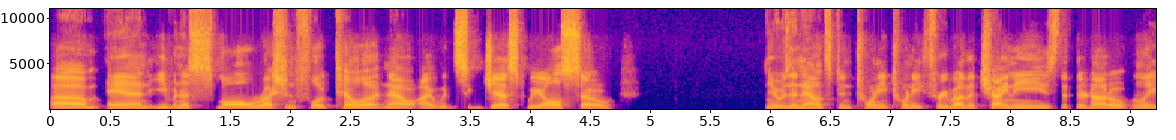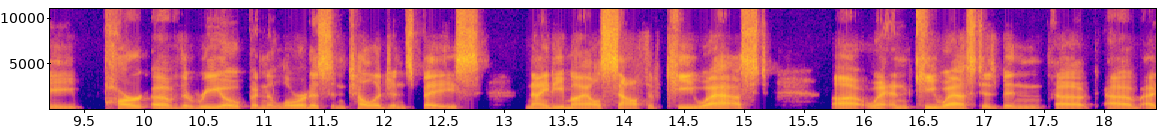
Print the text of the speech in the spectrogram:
Um, and even a small Russian flotilla. Now, I would suggest we also, it was announced in 2023 by the Chinese that they're not only part of the reopened Lourdes intelligence base, 90 miles south of Key West. Uh, when Key West has been uh, uh,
